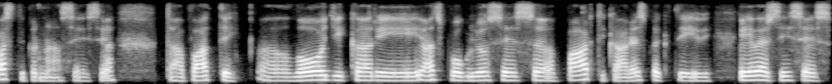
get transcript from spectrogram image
pastiprināsies. Ja? Tā pati loģika arī atspoguļosies pārtikā, respektīvi pievērsīsies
